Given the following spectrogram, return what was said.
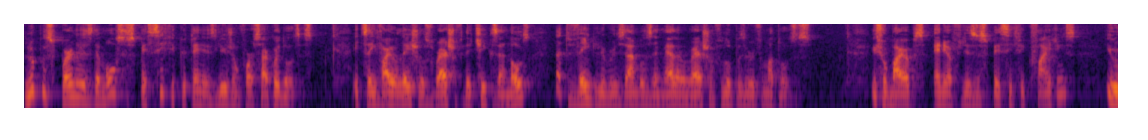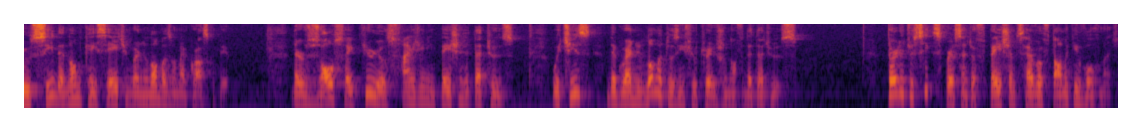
Lupus pernio is the most specific cutaneous lesion for sarcoidosis. It's a violaceous rash of the cheeks and nose that vaguely resembles the malar rash of lupus erythematosus. If you biopsy any of these specific findings, you will see the non-caseating granulomas on microscopy. There is also a curious finding in patient tattoos, which is the granulomatous infiltration of the tattoos. 30 to 6% of patients have ophthalmic involvement.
